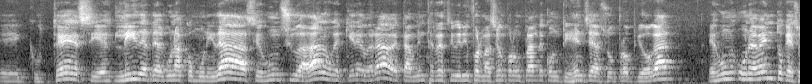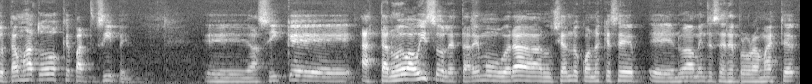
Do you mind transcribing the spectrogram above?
que usted, si es líder de alguna comunidad, si es un ciudadano que quiere, ¿verdad? También recibir información por un plan de contingencia de su propio hogar es un, evento que soltamos a todos que participen. Eh, así que hasta nuevo aviso le estaremos anunciando cuando es que se eh, nuevamente se reprograma este,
